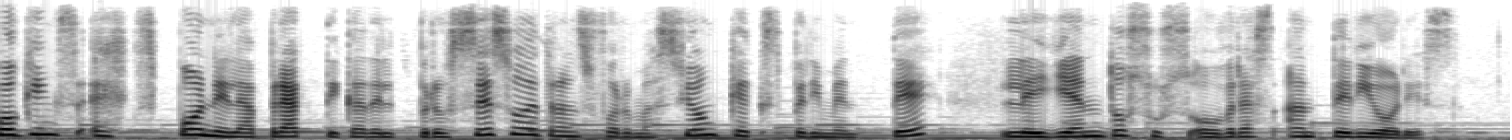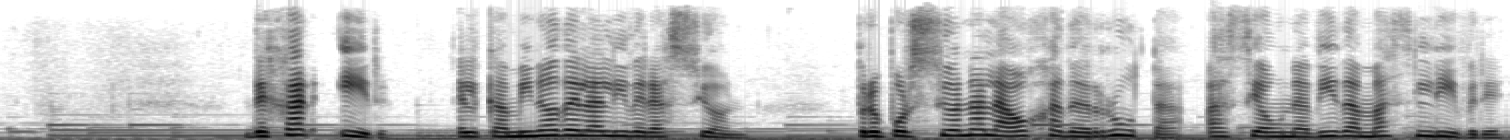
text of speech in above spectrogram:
Hawkins expone la práctica del proceso de transformación que experimenté leyendo sus obras anteriores. Dejar ir, el camino de la liberación, proporciona la hoja de ruta hacia una vida más libre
